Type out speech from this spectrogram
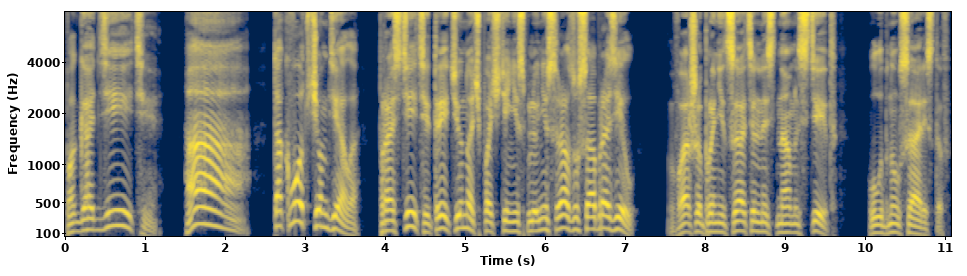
«Погодите. А, так вот в чем дело. Простите, третью ночь почти не сплю, не сразу сообразил». «Ваша проницательность нам льстит», — улыбнулся Арестов.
